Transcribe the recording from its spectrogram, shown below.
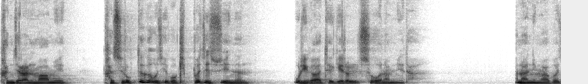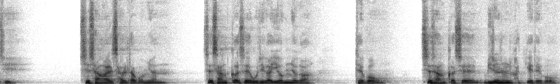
간절한 마음이 갈수록 뜨거워지고 깊어질 수 있는 우리가 되기를 소원합니다. 하나님 아버지, 세상을 살다 보면 세상 것에 우리가 염려가 되고 세상 것에 미련을 갖게 되고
